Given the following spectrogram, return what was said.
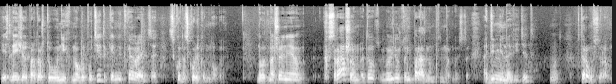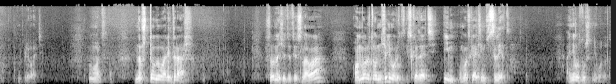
если речь идет про то, что у них много путей, так какая разница, сколько, насколько много. Но в отношении с Рашем, это мы видим, что они по-разному к нему относятся. Один ненавидит, вот, второму все равно, наплевать. Вот. Но что говорит Раш? Что значит эти слова? Он, может, он ничего не может сказать им, он может сказать им вслед. Они его слушать не будут.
